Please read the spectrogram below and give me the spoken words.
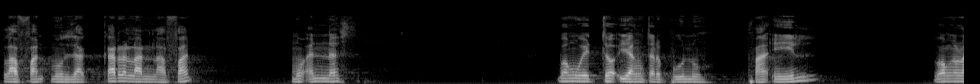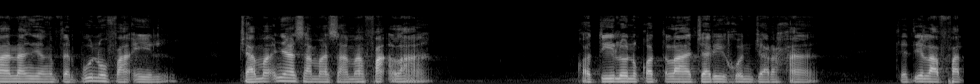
lafat muzakkar lan lafat muannas wong wedok yang terbunuh fa'il. Wong lanang yang terbunuh fa'il. Jamaknya sama-sama fa'la qatilun qatla jarihun jarha jadi lafat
